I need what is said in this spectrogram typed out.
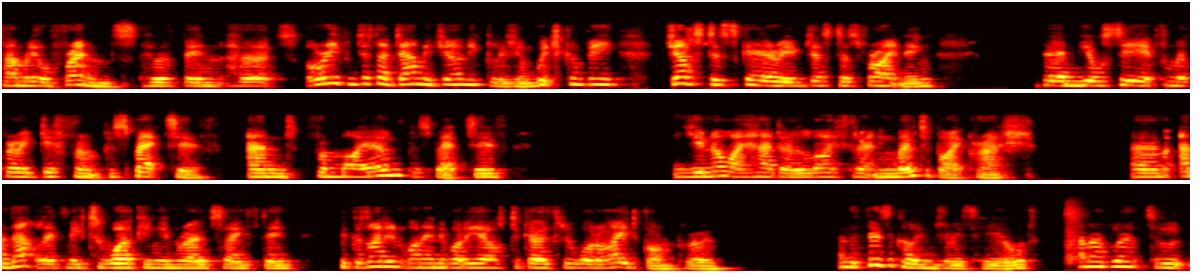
family or friends who have been hurt or even just a damage only collision, which can be just as scary and just as frightening, then you'll see it from a very different perspective. And from my own perspective, you know, I had a life threatening motorbike crash. Um, and that led me to working in road safety because I didn't want anybody else to go through what I'd gone through. And the physical injuries healed, and I've learned to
